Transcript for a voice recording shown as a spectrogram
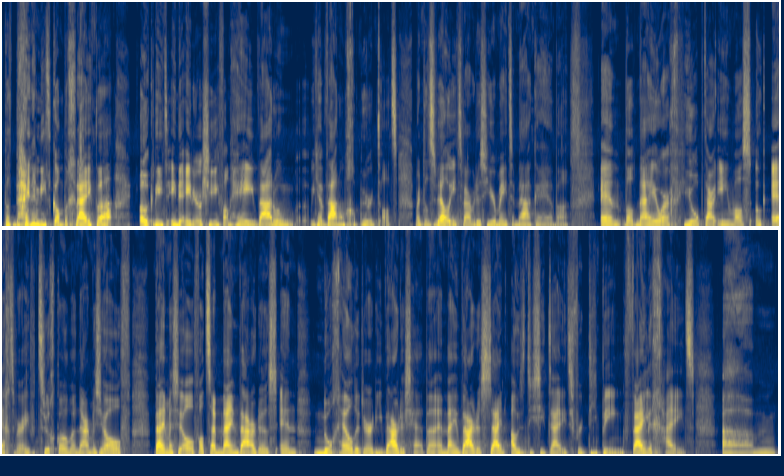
dat bijna niet kan begrijpen. Ook niet in de energie van hé, hey, waarom, ja, waarom gebeurt dat? Maar dat is wel iets waar we dus hiermee te maken hebben. En wat mij heel erg hielp daarin was ook echt weer even terugkomen naar mezelf, bij mezelf. Wat zijn mijn waardes? En nog helderder die waardes hebben. En mijn waardes zijn authenticiteit, verdieping, veiligheid, um,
